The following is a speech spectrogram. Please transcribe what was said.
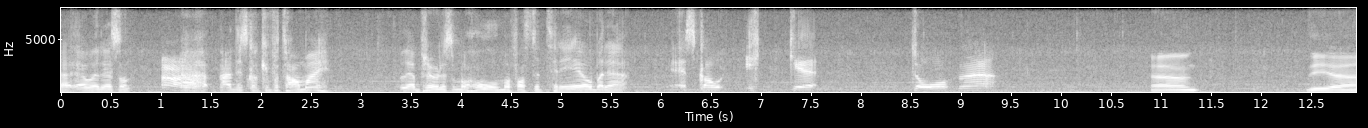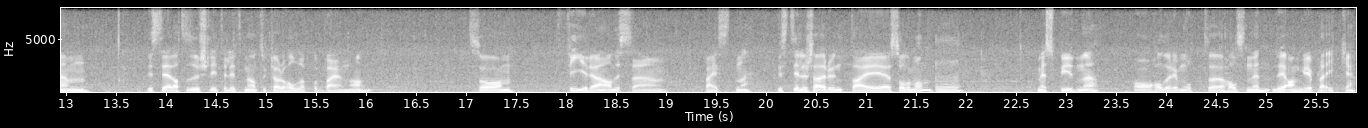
jeg, jeg bare sånn «Ah, Nei, de skal ikke få ta meg. Jeg prøver liksom å holde meg fast i et tre og bare Jeg skal ikke dåne. Uh, de, eh, de ser at du sliter litt, men at du klarer å holde deg på beina. Så fire av disse beistene De stiller seg rundt deg, Solomon, med spydene og holder imot eh, halsen din. De angriper deg ikke.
